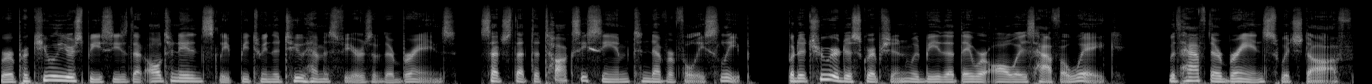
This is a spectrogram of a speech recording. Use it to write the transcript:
were a peculiar species that alternated sleep between the two hemispheres of their brains, such that the toxy seemed to never fully sleep. But a truer description would be that they were always half awake. With half their brains switched off,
